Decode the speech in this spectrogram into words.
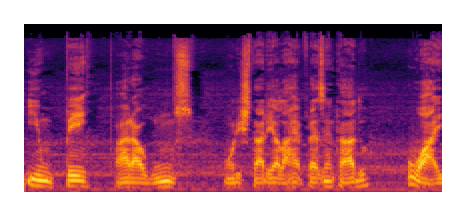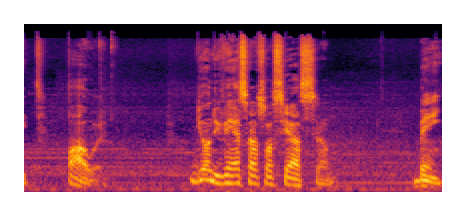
e um P para alguns, onde estaria lá representado White Power. De onde vem essa associação? Bem,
